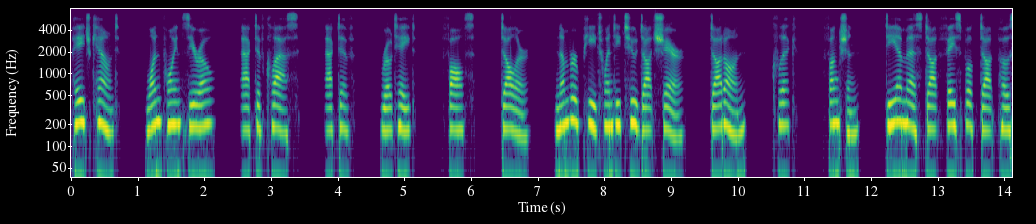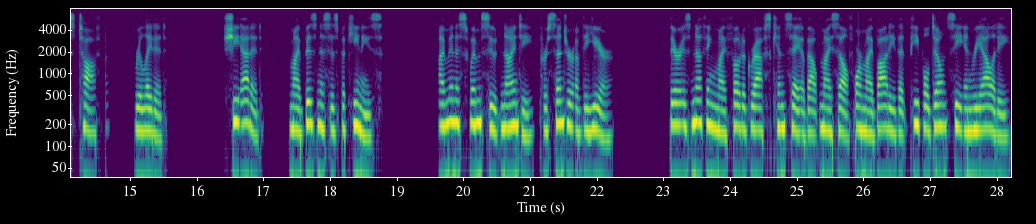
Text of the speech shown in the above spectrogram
page count, 1.0, active class, active, rotate, false, dollar, number p22.share, on, click, function, dms.facebook.post top, related. She added, my business is bikinis. I'm in a swimsuit 90% of the year. There is nothing my photographs can say about myself or my body that people don't see in reality.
